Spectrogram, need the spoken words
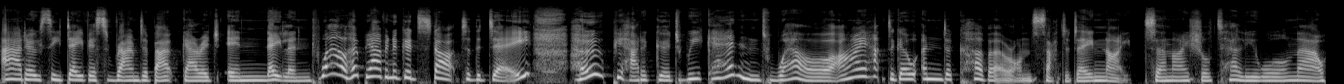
at OC Davis Roundabout Garage in Neyland. Well, hope you're having a good start to the day. Hope you had a good weekend. Well, I had to go undercover on Saturday night, and I shall tell you all now.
